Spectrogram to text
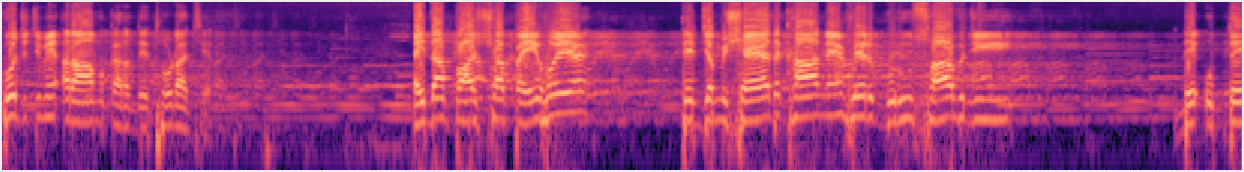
ਕੁਝ ਜਿਵੇਂ ਆਰਾਮ ਕਰਦੇ ਥੋੜਾ ਚਿਰ। ਐਦਾਂ ਪਾਤਸ਼ਾਹ ਪਏ ਹੋਏ ਐ ਤੇ ਜਮਸ਼ੈਦ ਖਾਨ ਨੇ ਫਿਰ ਗੁਰੂ ਸਾਹਿਬ ਜੀ ਦੇ ਉੱਤੇ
